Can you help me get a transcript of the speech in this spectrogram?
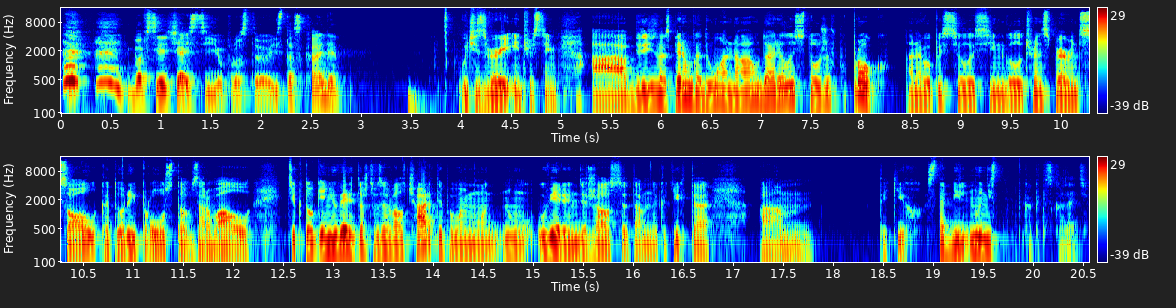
Во все части ее просто истаскали. Which is very interesting. А в 2021 году она ударилась тоже в поп Она выпустила сингл Transparent Soul, который просто взорвал ТикТок. Я не уверен, то, что взорвал чарты, по-моему, он, ну, уверен, держался там на каких-то ам, таких стабильных, ну, не, как это сказать,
